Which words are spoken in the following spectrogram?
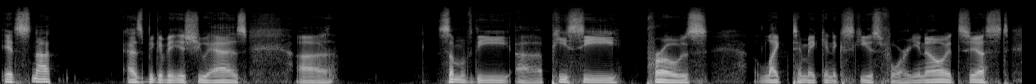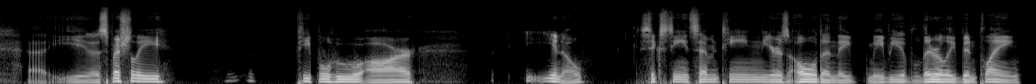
it's not as big of an issue as uh, some of the uh, PC pros like to make an excuse for. You know, it's just, uh, you know, especially people who are you know 16 17 years old and they maybe have literally been playing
